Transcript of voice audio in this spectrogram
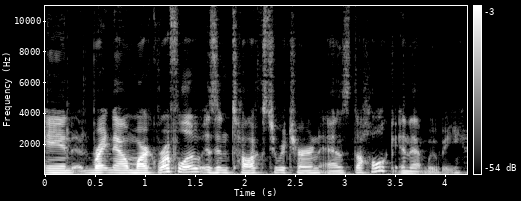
And right now, Mark Ruffalo is in talks to return as the Hulk in that movie.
